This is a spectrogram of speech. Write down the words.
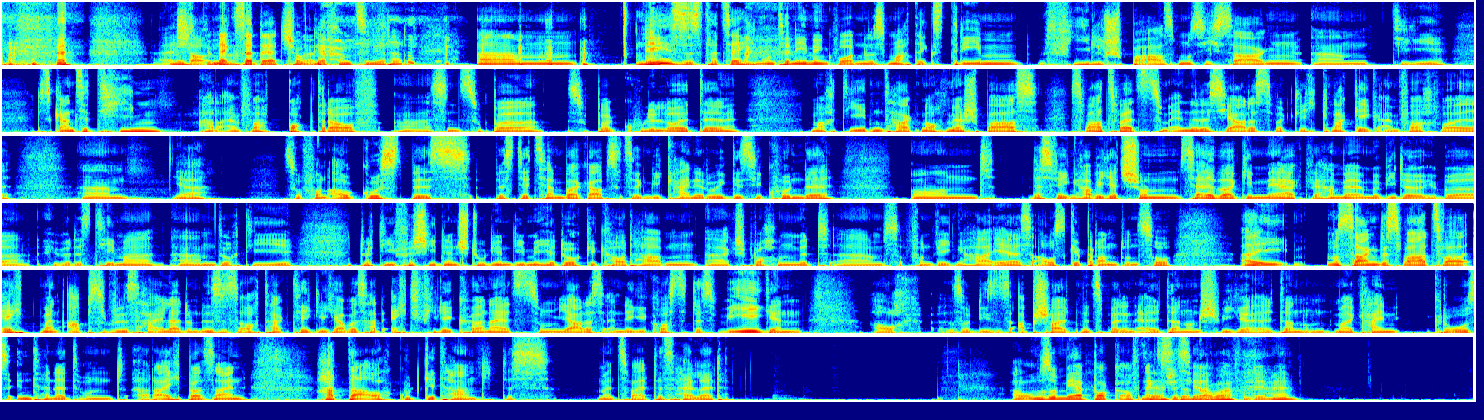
Schau, gemacht. nächster Dad-Joke, der funktioniert hat. ähm, nee, es ist tatsächlich ein Unternehmen geworden und es macht extrem viel Spaß, muss ich sagen. Ähm, die, das ganze Team hat einfach Bock drauf. Äh, sind super, super coole Leute. Macht jeden Tag noch mehr Spaß. Es war zwar jetzt zum Ende des Jahres wirklich knackig, einfach weil, ähm, ja, so von August bis, bis Dezember gab es jetzt irgendwie keine ruhige Sekunde. Und deswegen habe ich jetzt schon selber gemerkt, wir haben ja immer wieder über, über das Thema ähm, durch, die, durch die verschiedenen Studien, die wir hier durchgekaut haben, äh, gesprochen mit ähm, so von wegen HR ist ausgebrannt und so. Also ich muss sagen, das war zwar echt mein absolutes Highlight und ist es auch tagtäglich, aber es hat echt viele Körner jetzt zum Jahresende gekostet. Deswegen auch so dieses Abschalten jetzt bei den Eltern und Schwiegereltern und mal kein groß Internet und erreichbar sein, hat da auch gut getan. Das ist mein zweites Highlight. Aber umso mehr Bock auf nächstes schön, Jahr. aber- von dem her.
